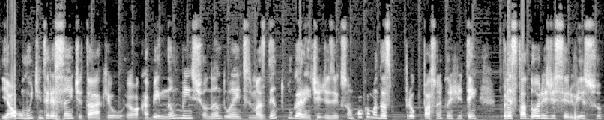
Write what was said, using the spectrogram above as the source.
e algo muito interessante, tá, que eu, eu acabei não mencionando antes, mas dentro do garantia de execução, qual é uma das preocupações quando a gente tem prestadores de serviço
